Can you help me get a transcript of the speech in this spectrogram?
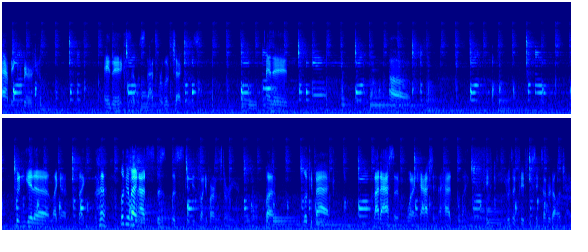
at Bank of America and then because that was that's where the check was, and then um, couldn't get a like a like looking back now. This, this is gonna be the funny part of the story here, but looking back, I'd asked them when I cashed it. I had like fifty. It was a fifty six hundred dollar check.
